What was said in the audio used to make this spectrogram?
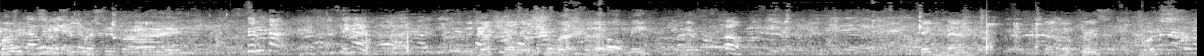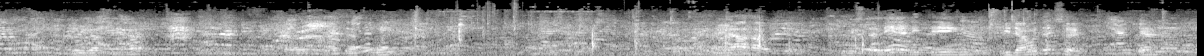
Barbecue sauce requested by Thank you. the Jack Daniels. Who asked for that? Oh, me. Oh. Thank you, man. Thank you, Chris. George. Here you go, sweetheart. Uh, Definitely. Now, everything. You done with this? Or? Yeah. Yeah.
